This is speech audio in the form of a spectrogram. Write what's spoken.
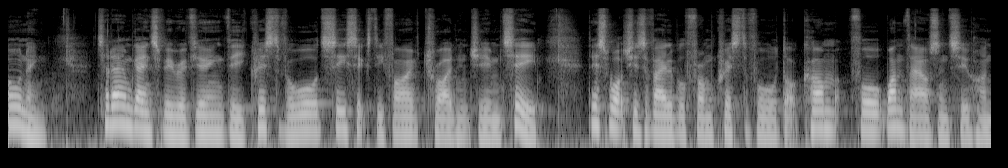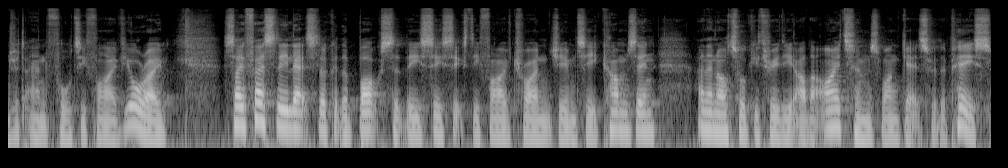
morning. Today I'm going to be reviewing the Christopher Ward C65 Trident GMT. This watch is available from christopherward.com for €1,245. So firstly let's look at the box that the C65 Trident GMT comes in and then I'll talk you through the other items one gets with the piece.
